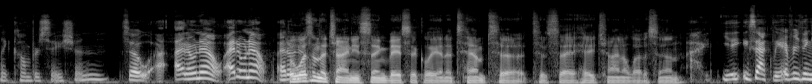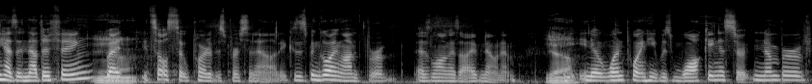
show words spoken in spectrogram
like conversation. So I, I, don't know. I don't know. I don't. But wasn't the Chinese thing basically an attempt to to say, "Hey, China, let us in"? I, yeah, exactly. Everything has another thing, yeah. but it's also part of his personality because it's been going on for as long as I've known him. Yeah. He, you know, at one point he was walking a certain number of.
